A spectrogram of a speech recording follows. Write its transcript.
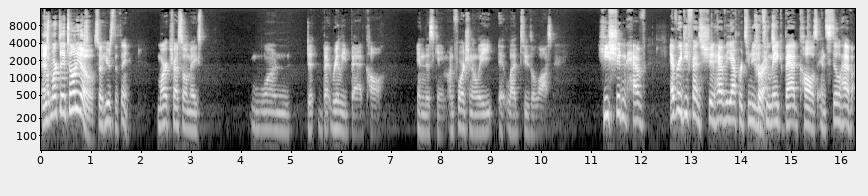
and it's Mark Dantonio. So here's the thing: Mark Tressel makes one d- really bad call in this game. Unfortunately, it led to the loss. He shouldn't have. Every defense should have the opportunity to make bad calls and still have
